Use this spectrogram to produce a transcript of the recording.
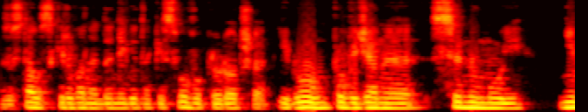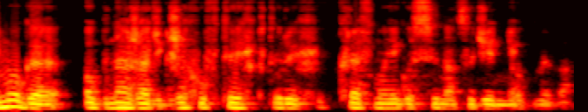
zostało skierowane do niego takie słowo prorocze i było mu powiedziane: Synu mój, nie mogę obnażać grzechów tych, których krew mojego syna codziennie obmywa.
